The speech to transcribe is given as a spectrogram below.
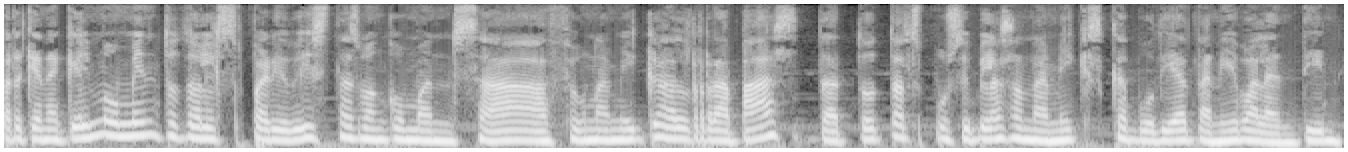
perquè en aquell moment tots els periodistes van començar a fer una mica el repàs de tots els possibles enemics que podia tenir Valentín,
